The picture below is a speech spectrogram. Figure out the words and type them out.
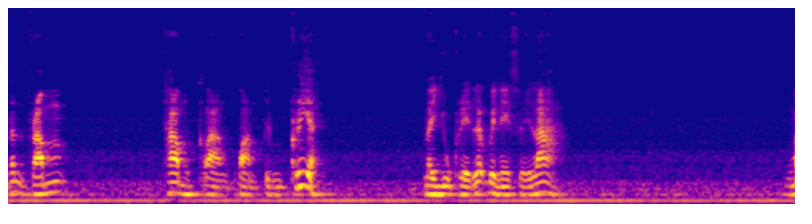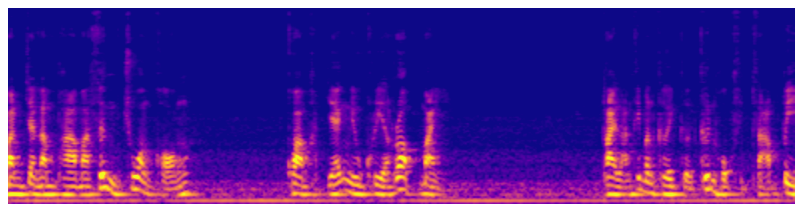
นัลด์ทรัมป์ท่ามกลางความตึงเครียด ในยูเครนและเวเนซุเอลา มันจะนำพามาซึ่งช่วงของความขัดแย้งนิวเคลียร์รอบใหม่ ภายหลังที่มันเคยเกิดขึ้น 63 ปี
